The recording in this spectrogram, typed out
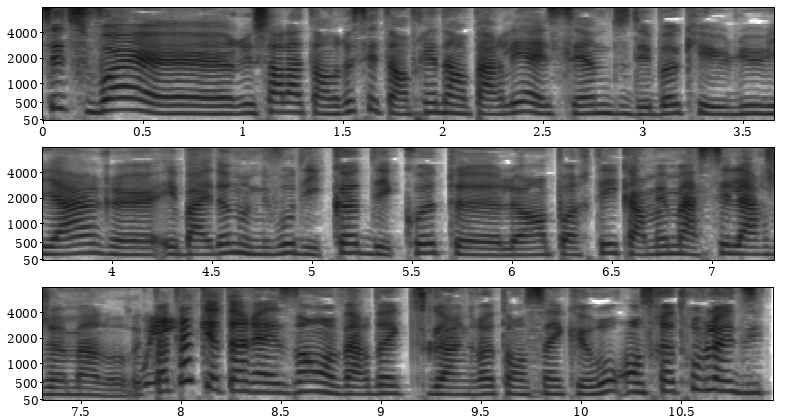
sais, tu vois, euh, Richard Latendresse est en train d'en parler à LCN du débat qui a eu lieu hier euh, et Biden, au niveau des codes d'écoute, euh, l'a emporté quand même assez largement. Oui. Peut-être que tu as raison, Varda, que tu gagneras ton 5 euros. On se retrouve lundi.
